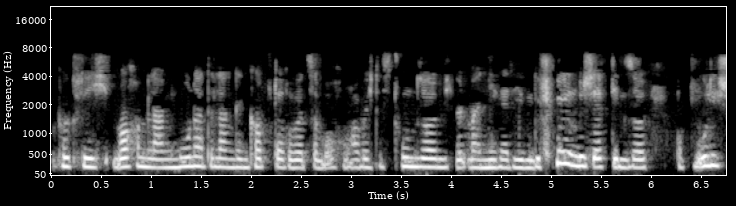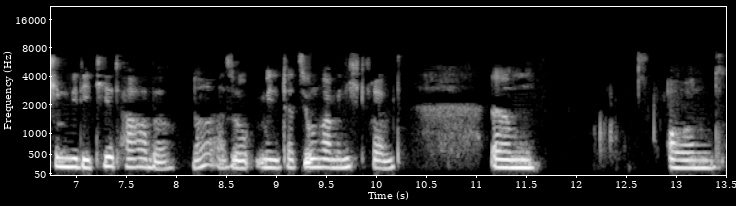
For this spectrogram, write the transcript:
wirklich wochenlang, monatelang den Kopf darüber zerbrochen, ob ich das tun soll, mich mit meinen negativen Gefühlen beschäftigen soll, obwohl ich schon meditiert habe. Ne? Also Meditation war mir nicht fremd. Ähm, und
